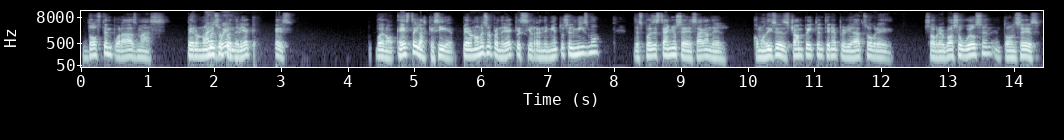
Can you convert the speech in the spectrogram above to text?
dos temporadas más, pero no me sorprendería que es. Bueno, esta y las que sigue, pero no me sorprendería que si el rendimiento es el mismo, después de este año se deshagan de él. Como dices, Sean Payton tiene prioridad sobre, sobre Russell Wilson, entonces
